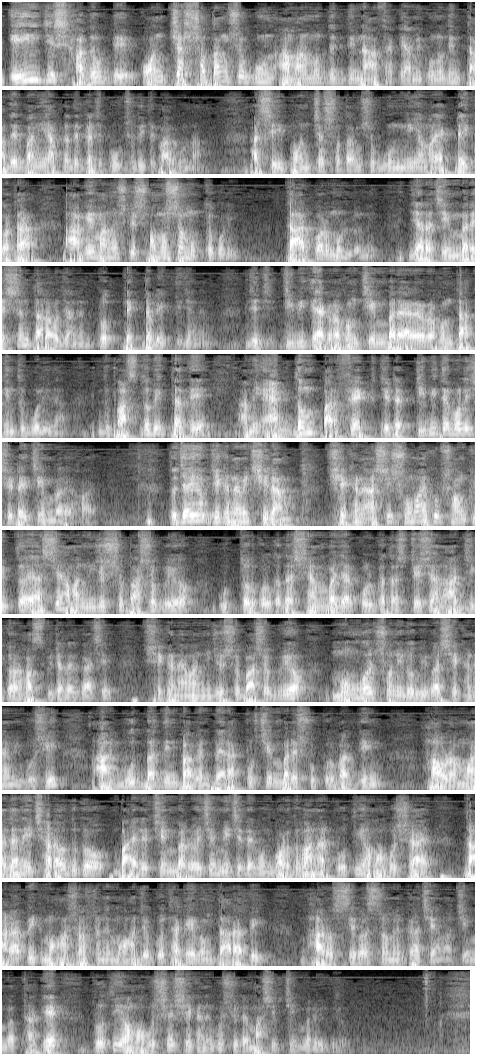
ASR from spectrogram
এই যে সাধকদের পঞ্চাশ শতাংশ গুণ আমার মধ্যে যদি না থাকে, আমি কোনোদিন তাদের বানিয়ে আপনাদের কাছে পৌঁছে দিতে পারব না। আর সেই পঞ্চাশ শতাংশ গুণ নিয়ে আমার একটাই কথা, আগে মানুষকে সমস্যা মুক্ত করি, তারপর মূল্য নেই। যারা চেম্বারে এসছেন, তারাও জানেন, প্রত্যেকটা ব্যক্তি জানেন যে টিভিতে একরকম, চেম্বারে আর একরকম, তা কিন্তু বলি না। কিন্তু বাস্তবিকতাতে আমি একদম পারফেক্ট, যেটা টিভিতে বলি, সেটাই চেম্বারে হয়। তো যাই হোক, যেখানে আমি ছিলাম সেখানে আসি, সময় খুব সংক্ষিপ্ত হয়ে আসছে আমার নিজস্ব বাসগৃহ, উত্তর কলকাতার শ্যামবাজার, কলকাতা স্টেশন, আরজিকর হসপিটালের কাছে। সেখানে আমার নিজস্ব বাসগৃহ। মঙ্গল, শনি, রবিবার সেখানে আমি বসি। আর বুধবার দিন পাবেন ব্যারাকপুর চেম্বারে, শুক্রবার দিন হাওড়া ময়দান। এছাড়াও দুটো বাইরের চেম্বার রয়েছে, মেচেদা এবং বর্ধমান। আর প্রতি অমাবস্যায় তারাপীঠ মহাশ্মশানে মহাযজ্ঞ থাকে এবং তারাপীঠ ভারত সেবাশ্রমের কাছে আমার চেম্বার থাকে। প্রতি অমাবস্যায় সেখানে বসে মাসিক চেম্বার ওইগুলো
